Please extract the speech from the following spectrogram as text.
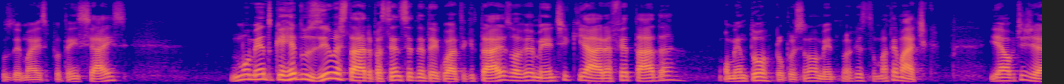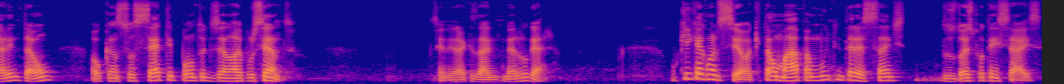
os demais potenciais, no momento que reduziu esta área para 174 hectares, obviamente que a área afetada aumentou proporcionalmente por uma questão matemática. E a Optigera, então, alcançou 7,19%, sendo hierarquizada em primeiro lugar. O que, que aconteceu? Aqui está um mapa muito interessante dos dois potenciais.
